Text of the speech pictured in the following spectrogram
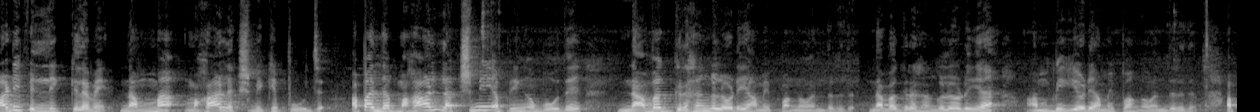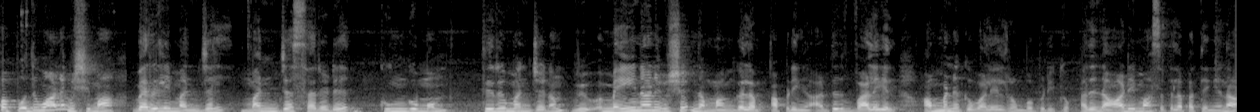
ஆடி வெள்ளிக்கிழமை நம்ம மகாலட்சுமிக்கு பூஜை. அப்போ அந்த மகாலட்சுமி அப்படிங்கும்போது நவ கிரகங்களுடைய அமைப்பு அங்கே வந்துடுது நவ கிரகங்களுடைய அம்பிகையோடைய அமைப்பு அங்கே வந்துடுது அப்போ பொதுவான விஷயமா விரலி மஞ்சள் மஞ்ச சரடு குங்குமம் திருமஞ்சனம் மெயினான விஷயம் இந்த மங்களம் அப்படிங்க. அடுத்தது வளையல். அம்மனுக்கு வளையல் ரொம்ப பிடிக்கும். அது இந்த ஆடி மாசத்துல பார்த்தீங்கன்னா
